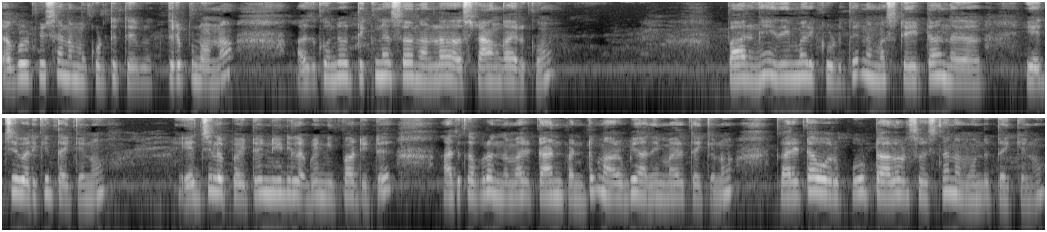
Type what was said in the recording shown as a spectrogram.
டபுள் பீஸாக நம்ம கொடுத்து திரு திருப்பினோன்னா அது கொஞ்சம் திக்னஸ்ஸாக நல்லா ஸ்ட்ராங்காக இருக்கும். பாருங்கள் இதே மாதிரி கொடுத்து நம்ம ஸ்ட்ரெயிட்டாக அந்த எஜ்ஜு வரைக்கும் தைக்கணும். எஜ்ஜில் போயிட்டு நீடில் அப்படியே நிப்பாட்டிட்டு அதுக்கப்புறம் இந்த மாதிரி டர்ன் பண்ணிட்டு மறுபடியும் அதே மாதிரி தைக்கணும். கரெக்டாக ஒரு பூட்டாலும் ஒரு வச்சு தான் நம்ம வந்து தைக்கணும்.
